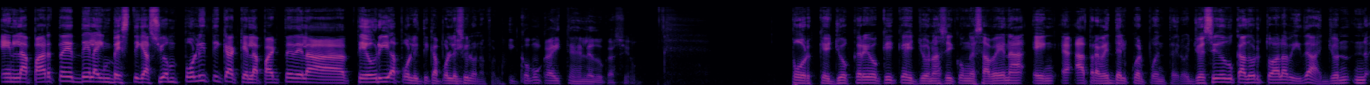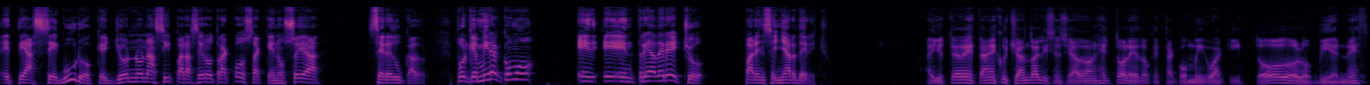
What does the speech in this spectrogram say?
en la parte de la investigación política que en la parte de la teoría política, por decirlo de una forma. ¿Y cómo caíste en la educación? Porque yo creo que yo nací con esa vena en, a, través del cuerpo entero. Yo he sido educador toda la vida. Yo te aseguro que yo no nací para hacer otra cosa que no sea ser educador. Porque mira cómo eh, eh, entré a derecho para enseñar derecho. Ahí ustedes están escuchando al licenciado Ángel Toledo, que está conmigo aquí todos los viernes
